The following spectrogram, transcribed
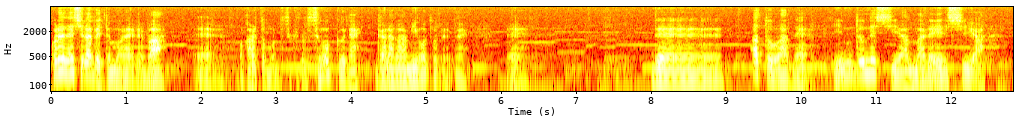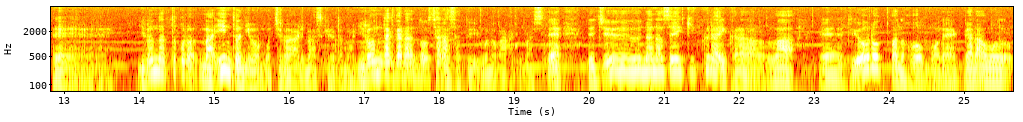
これね調べてもらえれば、えー、分かると思うんですけどすごくね柄が見事でね、えー、であとはねインドネシアマレーシア、えー、いろんなところまあインドにももちろんありますけれどもいろんな柄のサラサというものがありましてで17世紀くらいからは、えー、ヨーロッパの方もね柄を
